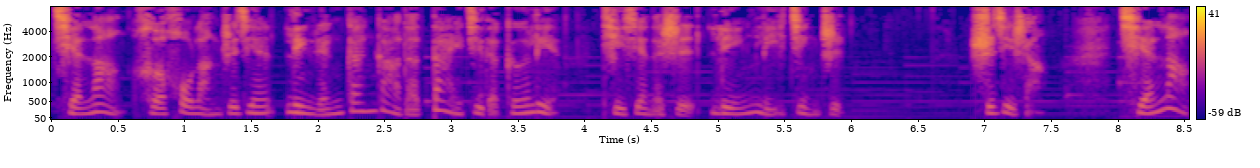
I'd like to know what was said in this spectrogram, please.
前浪和后浪之间令人尴尬的代际的割裂，体现的是淋漓尽致。实际上，前浪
